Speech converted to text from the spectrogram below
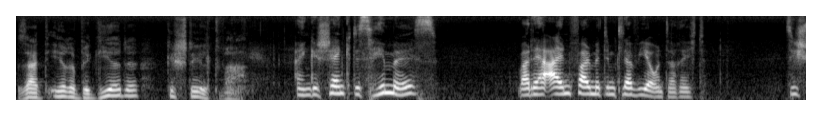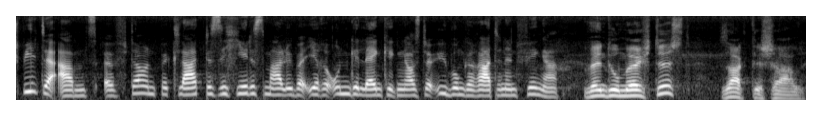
seit ihre Begierde gestillt war. Ein Geschenk des Himmels war der Einfall mit dem Klavierunterricht. Sie spielte abends öfter und beklagte sich jedes Mal über ihre ungelenkigen, aus der Übung geratenen Finger. Wenn du möchtest, sagte Charles,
